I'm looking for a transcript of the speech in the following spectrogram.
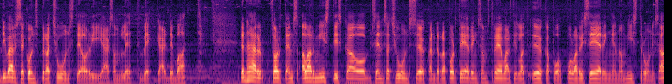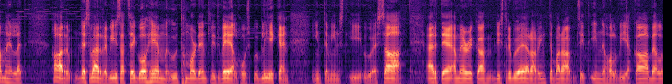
diverse konspirationsteorier som lätt väcker debatt. Den här sortens alarmistiska och sensationssökande rapportering som strävar till att öka på polariseringen och misstron i samhället har dessvärre visat sig gå hem utomordentligt väl hos publiken, inte minst i USA. RT America distribuerar inte bara sitt innehåll via kabel,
